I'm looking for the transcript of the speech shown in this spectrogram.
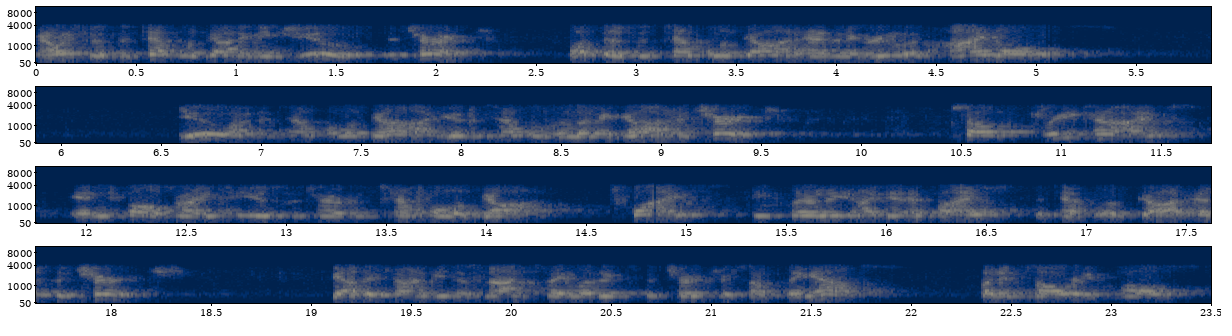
Now, he says the temple of God, it means you, the church. What does the temple of God have in agreement with? Idols. You are the temple of God. You're the temple of the living God, the church. So, three times in Paul's writing, he uses the term temple of God. Twice, he clearly identifies the temple of God as the church. The other time, he does not say whether it's the church or something else. But it's already Paul's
